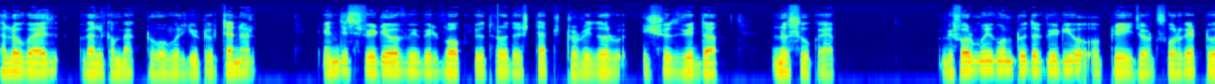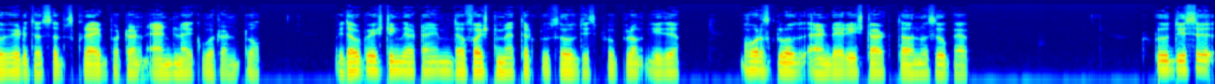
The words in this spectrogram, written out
Hello guys, welcome back to our YouTube channel. In this video, we will walk you through the steps to resolve issues with the Nusuk app. Before moving on to the video, please don't forget to hit the subscribe button and like button too. Without wasting the time, the first method to solve this problem is a force close and restart the Nusuk app. To do this,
